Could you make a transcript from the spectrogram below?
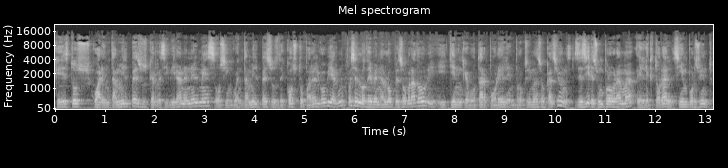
que estos 40 mil pesos que recibirán en el mes o 50 mil pesos de costo para el gobierno, pues se lo deben a López Obrador y, y tienen que votar por él en próximas ocasiones. Es decir, es un programa electoral 100%.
